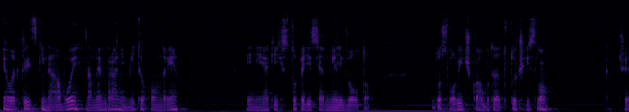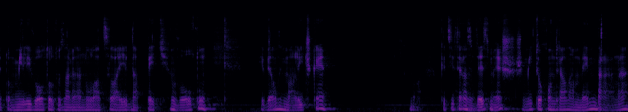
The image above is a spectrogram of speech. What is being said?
Elektrický náboj na membráne mitochondrie je nejakých 150 mV. Toto slovíčko, alebo teda toto číslo, čiže je to mV, to znamená 0,15 V, je veľmi maličké. No, keď si teraz vezmeš, že mitochondriálna membrána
